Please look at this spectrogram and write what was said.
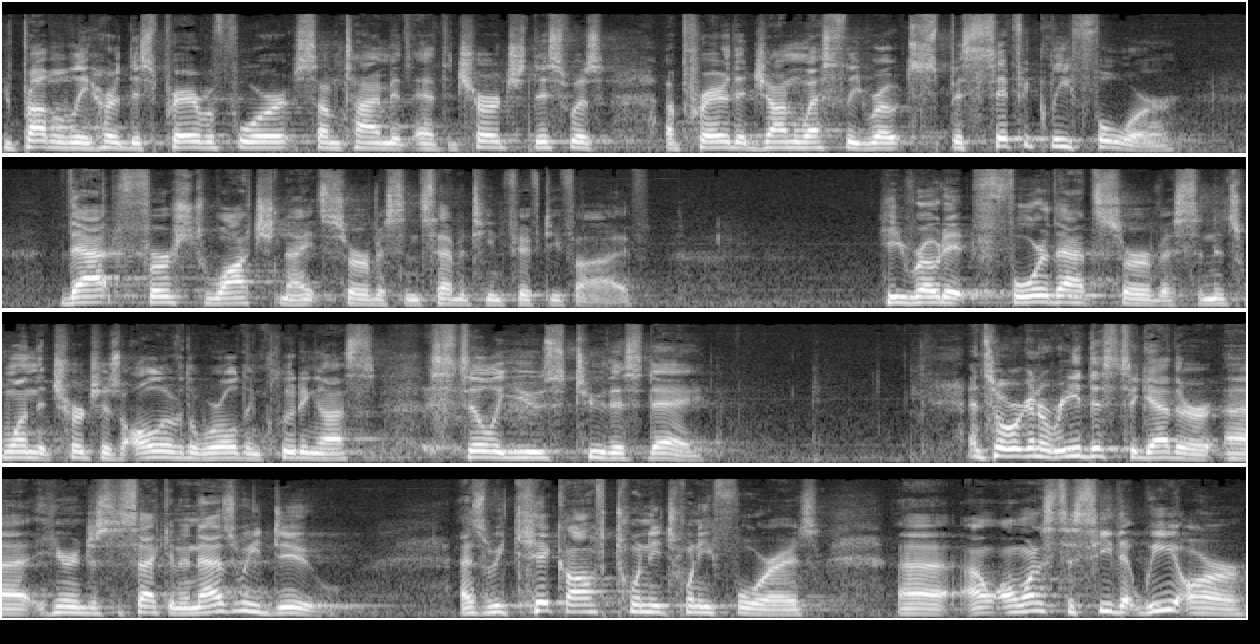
You've probably heard this prayer before sometime at the church. This was a prayer that John Wesley wrote specifically for that first watch night service in 1755. He wrote it for that service, and it's one that churches all over the world, including us, still use to this day. And so we're going to read this together uh, here in just a second. And as we do, as we kick off 2024, as, uh, I, I want us to see that we are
